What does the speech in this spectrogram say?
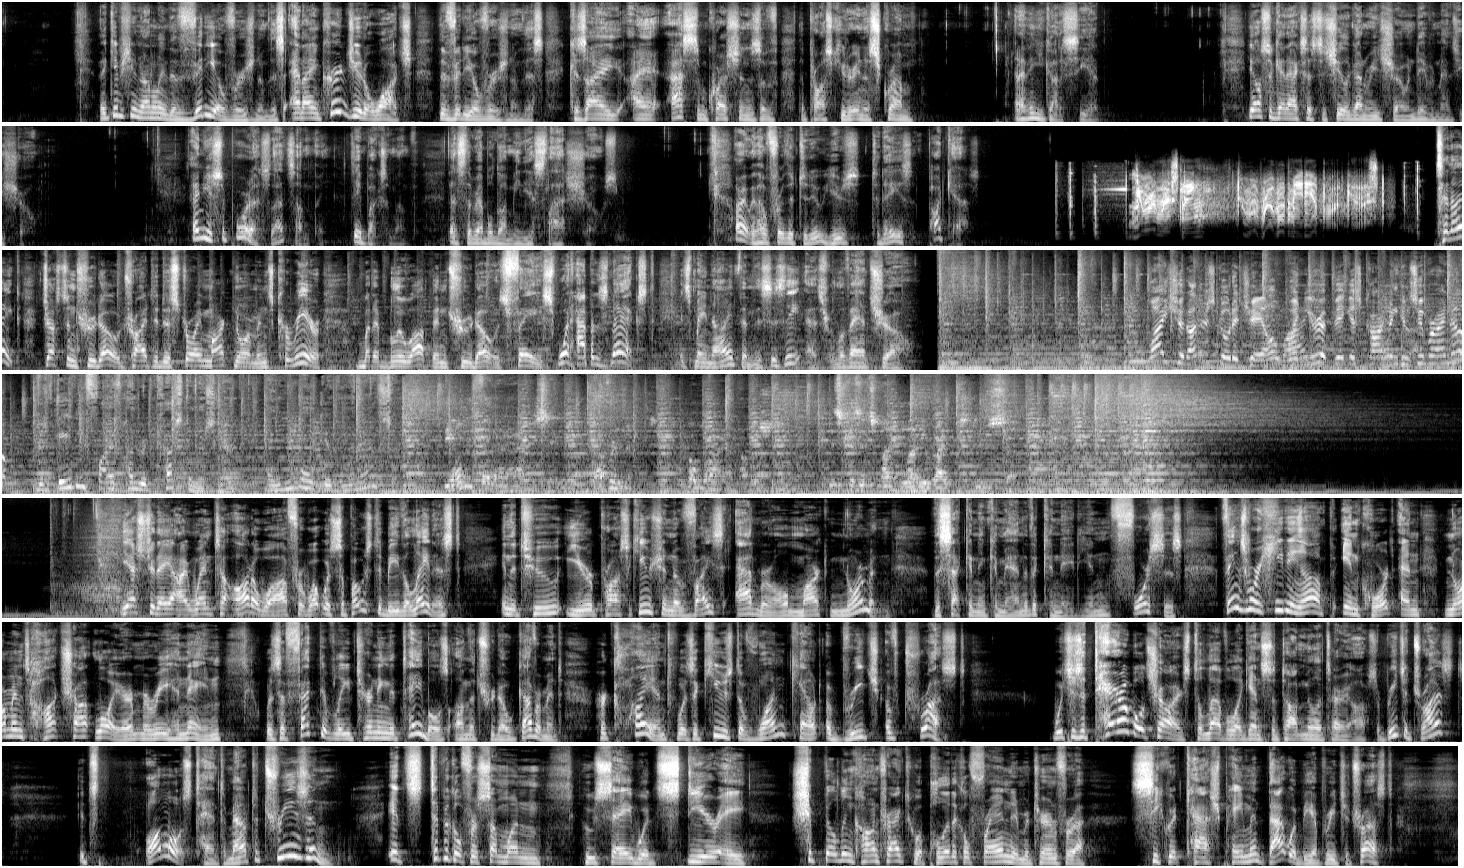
That gives you not only the video version of this, and I encourage you to watch the video version of this because I, I asked some questions of the prosecutor in a scrum, and I think you got to see it. You also get access to Sheila Gunn Reid's show and David Menzies' show and you support us. That's something. It's eight bucks a month. That's the rebel.media slash shows. All right, without further ado, here's today's podcast. You're listening to a Rebel Media podcast. Tonight, Justin Trudeau tried to destroy Mark Norman's career, but it blew up in Trudeau's face. What happens next? It's May 9th, and this is the Ezra Levant Show. Why should others go to jail when you're the biggest carbon consumer I know? There's 8,500 customers here, and you won't give them an answer. The only thing I have to say to the government about why I publish it is because it's my bloody right to do so. Yesterday, I went to Ottawa for what was supposed to be the latest in the two year prosecution of Vice Admiral Mark Norman, the second in command of the Canadian Forces. Things were heating up in court, and Norman's hotshot lawyer, Marie Henein, was effectively turning the tables on the Trudeau government. Her client was accused of one count of breach of trust, which is a terrible charge to level against a top military officer. Breach of trust? It's almost tantamount to treason. It's typical for someone who, say, would steer a shipbuilding contract to a political friend in return for a secret cash payment. That would be a breach of trust.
